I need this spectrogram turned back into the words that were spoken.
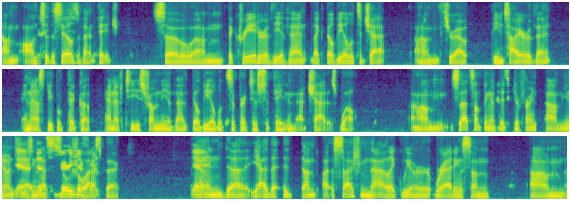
um, onto the sales event page. So um, the creator of the event, like they'll be able to chat um, throughout the entire event. And as people pick up NFTs from the event, they'll be able to participate in that chat as well. Um, so that's something a bit different, um, you know, yeah, using that social aspect. Yeah. And uh, yeah, that, it, um, aside from that, like we are, we're adding some, um,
